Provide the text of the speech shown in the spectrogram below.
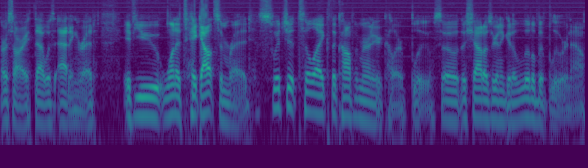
or sorry, that was adding red. If you want to take out some red, switch it to like the complementary color, blue. So the shadows are going to get a little bit bluer now.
